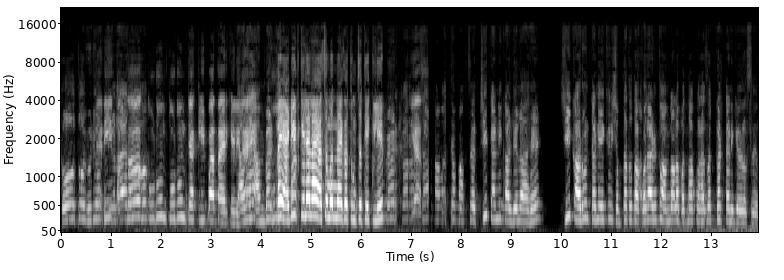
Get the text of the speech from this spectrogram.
तो जो व्हिडिओ आहे तो तोडून तोडून त्या क्लिपा तयार आहे. आंबेडकर नाही एडिट केलेला आहे असं म्हणणं आहे का तुमचं ते क्लिप आंबेडकरांच्या नावाच्या मागचं जी त्यांनी काढलेलं आहे जी काढून त्यांनी एकरी शब्दात तो दाखवला आणि तो आमदाराला बदनाम करण्याचा कट त्यांनी केलेला असेल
